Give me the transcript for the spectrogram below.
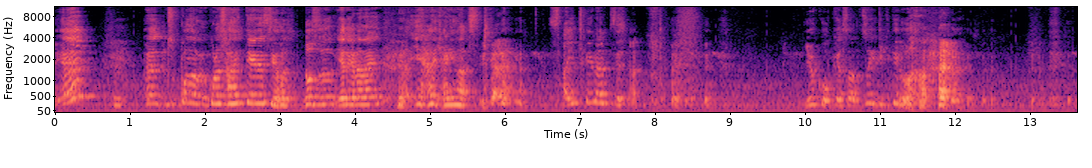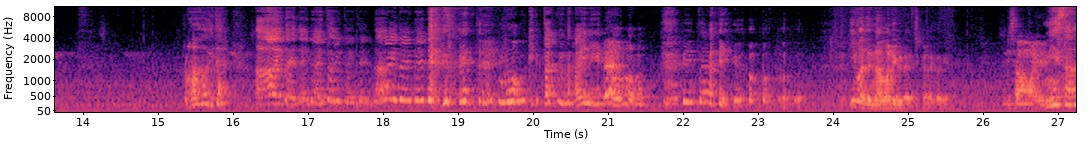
え？えこのこれ最低ですよ。どうする？やるやらない？いややります。最低な店じゃん よくお客さんついてきてるわ。あー痛い。あー痛い痛い痛い痛い痛い痛い痛い痛い痛い痛い痛い痛いもう受けたくないよ痛いよ今で何割ぐらい力かけ23割二三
